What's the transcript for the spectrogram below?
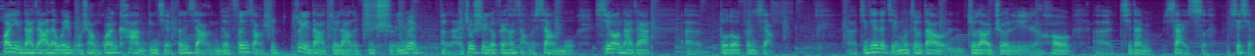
欢迎大家在微博上观看并且分享。你的分享是最大最大的支持，因为本来就是一个非常小的项目，希望大家呃多多分享。呃，今天的节目就到就到这里，然后呃期待下一次，谢谢。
